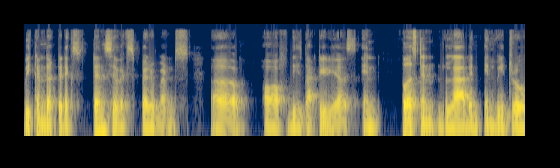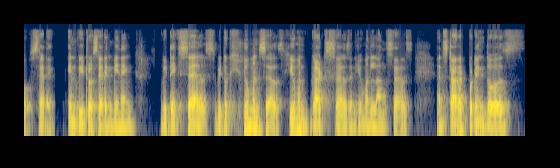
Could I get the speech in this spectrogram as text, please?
We conducted extensive experiments uh, of these bacteria in first in the lab in in vitro setting. In vitro setting meaning we take cells, we took human cells, human gut cells and human lung cells, and started putting those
